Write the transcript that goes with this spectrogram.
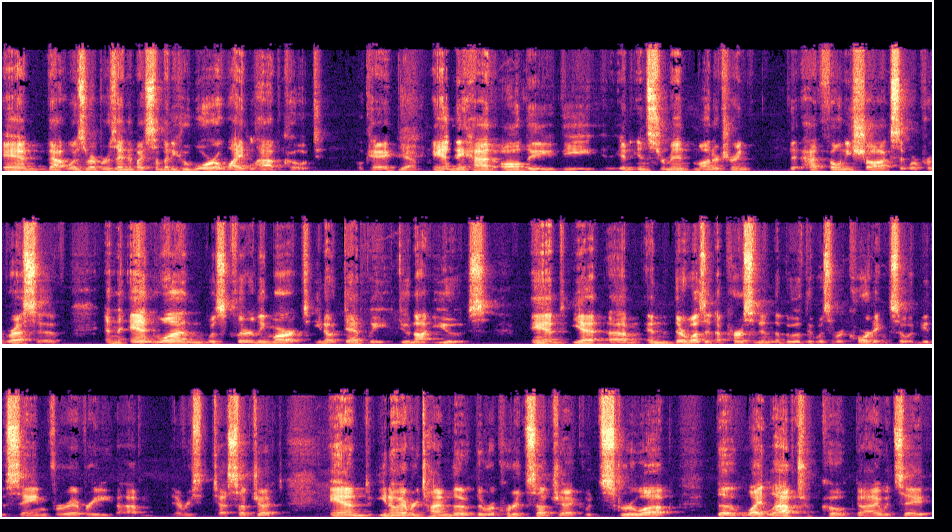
and that was represented by somebody who wore a white lab coat Okay. Yeah. And they had all the the an instrument monitoring that had phony shocks that were progressive, and the end one was clearly marked, you know, deadly, do not use. And yet, um, and there wasn't a person in the booth that was recording, so it would be the same for every um, every test subject. And you know, every time the the recorded subject would screw up, the white lab coat guy would say,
